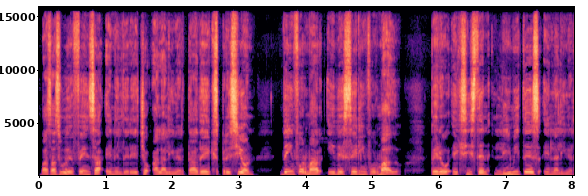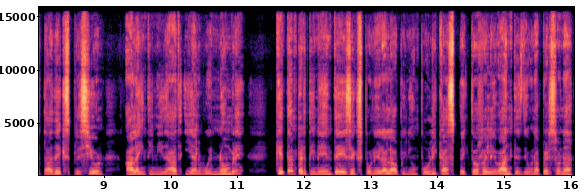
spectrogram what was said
basa su defensa en el derecho a la libertad de expresión, de informar y de ser informado. Pero ¿existen límites en la libertad de expresión a la intimidad y al buen nombre? ¿Qué tan pertinente es exponer a la opinión pública aspectos relevantes de una persona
